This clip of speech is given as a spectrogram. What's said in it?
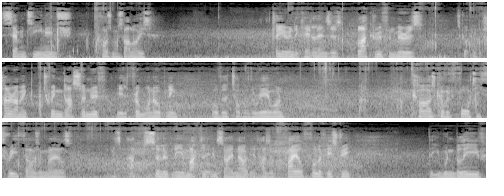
17 inch Cosmos alloys, clear indicator lenses, black roof and mirrors it's got the panoramic twin glass sunroof, the front one opening over the top of the rear one. Car's covered 43,000 miles. It's absolutely immaculate inside and out. It has a file full of history that you wouldn't believe.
